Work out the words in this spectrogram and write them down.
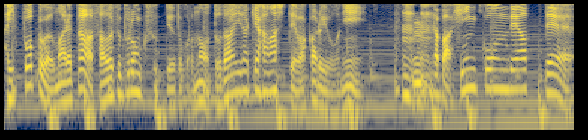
ヒップホップが生まれたサウスブロンクスっていうところの土台だけ話してわかるように、う。うんうん。やっぱ貧困であって、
